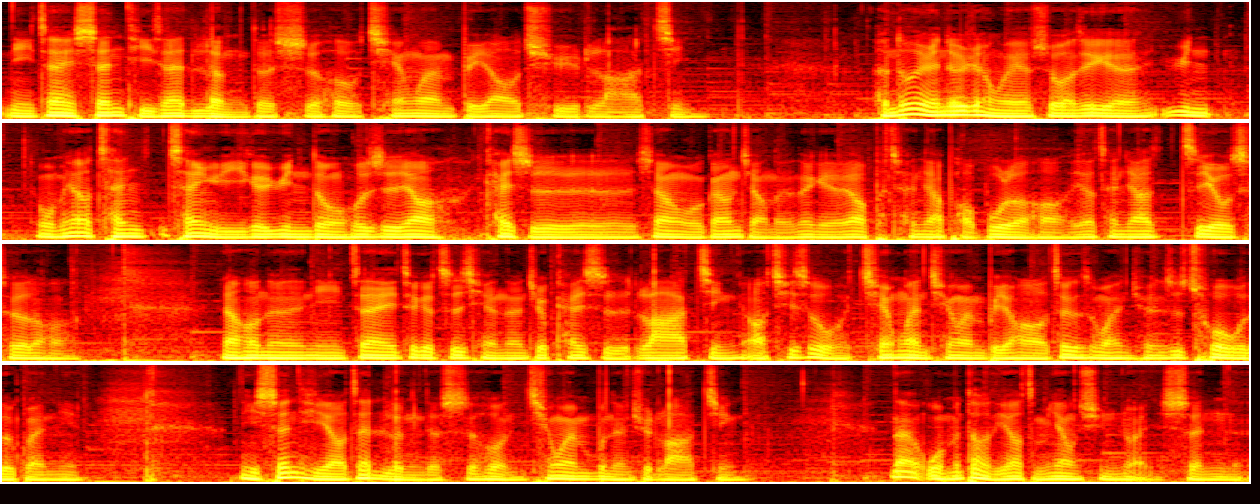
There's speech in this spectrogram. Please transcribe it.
你在身体在冷的时候，千万不要去拉筋。很多人都认为说，这个运我们要参参与一个运动，或是要开始像我刚刚讲的那个要参加跑步了哈，要参加自由车了哈。然后呢，你在这个之前呢，就开始拉筋啊。其实我千万千万不要，这个是完全是错误的观念。你身体要在冷的时候，你千万不能去拉筋。那我们到底要怎么样去暖身呢？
